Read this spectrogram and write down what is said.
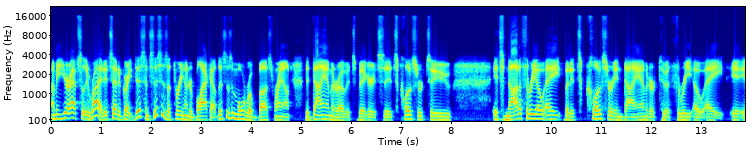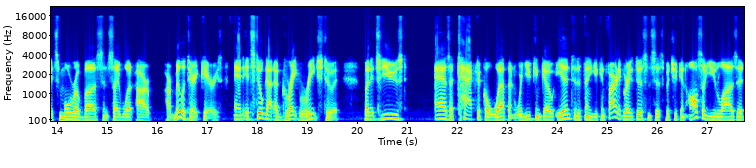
I mean, you're absolutely right. It's at a great distance. This is a 300 blackout. This is a more robust round. The diameter of it's bigger. It's it's closer to. It's not a 308, but it's closer in diameter to a 308. It's more robust than say what our our military carries, and it's still got a great reach to it. But it's used as a tactical weapon where you can go into the thing. You can fire it at great distances, but you can also utilize it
